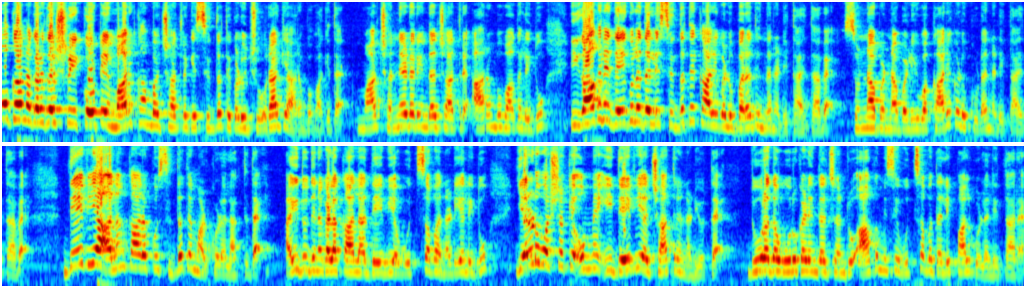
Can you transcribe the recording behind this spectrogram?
ಶಿವಮೊಗ್ಗ ನಗರದ ಶ್ರೀ ಕೋಟೆ ಮಾರಿಕಾಂಬಾ ಜಾತ್ರೆಗೆ ಸಿದ್ಧತೆಗಳು ಜೋರಾಗಿ ಆರಂಭವಾಗಿದೆ. ಮಾರ್ಚ್ ಹನ್ನೆರಡರಿಂದ ಜಾತ್ರೆ ಆರಂಭವಾಗಲಿದ್ದು, ಈಗಾಗಲೇ ದೇಗುಲದಲ್ಲಿ ಸಿದ್ಧತೆ ಕಾರ್ಯಗಳು ಬರದಿಂದ ನಡೀತಾ ಇದ್ದಾವೆ. ಸುಣ್ಣ ಬಣ್ಣ ಬಳಿಯುವ ಕಾರ್ಯಗಳು ಕೂಡ ನಡೀತಾ ಇದ್ದಾವೆ. ದೇವಿಯ ಅಲಂಕಾರಕ್ಕೂ ಸಿದ್ಧತೆ ಮಾಡಿಕೊಳ್ಳಲಾಗ್ತಿದೆ. ಐದು ದಿನಗಳ ಕಾಲ ದೇವಿಯ ಉತ್ಸವ ನಡೆಯಲಿದ್ದು, ಎರಡು ವರ್ಷಕ್ಕೆ ಒಮ್ಮೆ ಈ ದೇವಿಯ ಜಾತ್ರೆ ನಡೆಯುತ್ತೆ. ದೂರದ ಊರುಗಳಿಂದ ಜನರು ಆಗಮಿಸಿ ಉತ್ಸವದಲ್ಲಿ ಪಾಲ್ಗೊಳ್ಳಲಿದ್ದಾರೆ.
